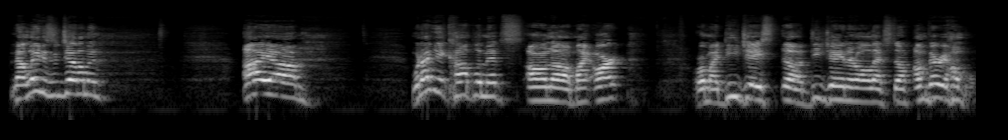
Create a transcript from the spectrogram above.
Now, ladies and gentlemen, I um when I get compliments on uh, my art or my DJ uh, DJing and all that stuff, I'm very humble.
